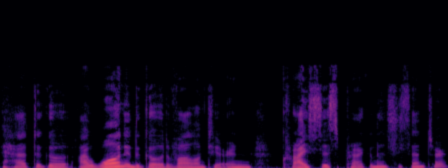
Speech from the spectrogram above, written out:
had to go. I wanted to go to volunteer in Crisis Pregnancy Center,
